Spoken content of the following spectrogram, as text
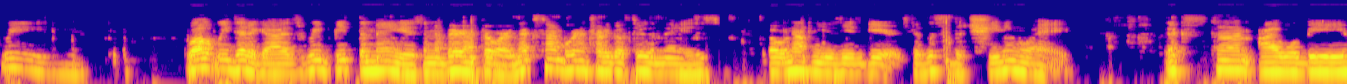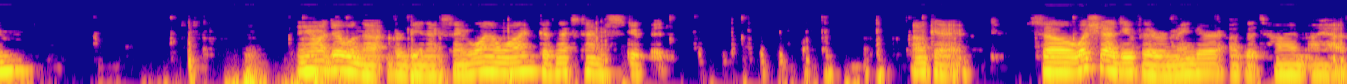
We. Well, we did it, guys. We beat the maze in a very unfair way. Next time, we're going to try to go through the maze. But we're not going to use these gears, because this is the cheating way. Next time, I will be you know what? There will never be a next time. You wanna know why? Because next time is stupid. Okay. So what should I do for the remainder of the time I have?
